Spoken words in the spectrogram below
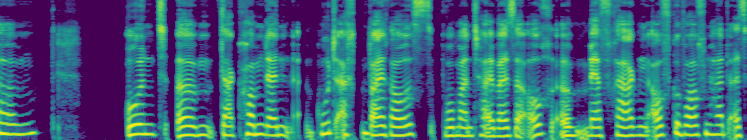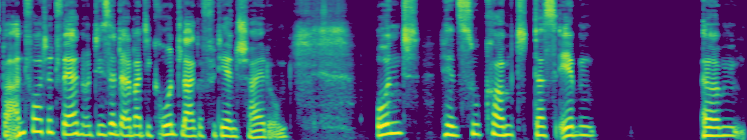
Ähm, und ähm, da kommen dann Gutachten bei raus, wo man teilweise auch ähm, mehr Fragen aufgeworfen hat, als beantwortet werden. Und die sind aber die Grundlage für die Entscheidung. Und hinzu kommt, dass eben ähm,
